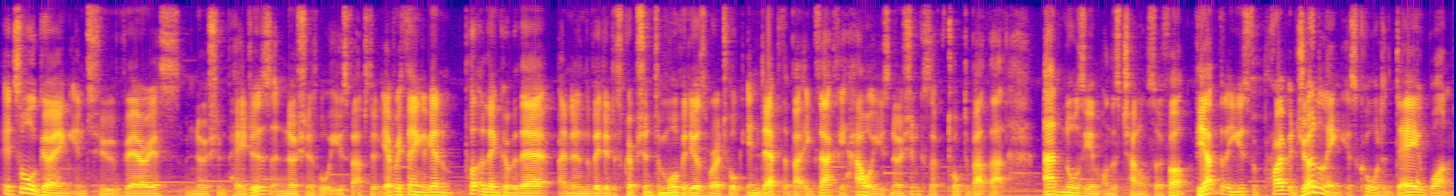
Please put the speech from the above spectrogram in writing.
It's all going into various Notion pages, and Notion is what we use for absolutely everything. Again, put a link over there and in the video description to more videos where I talk in depth about exactly how I use Notion, because I've talked about that ad nauseum on this channel so far. The app that I use for private journaling is called Day One,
